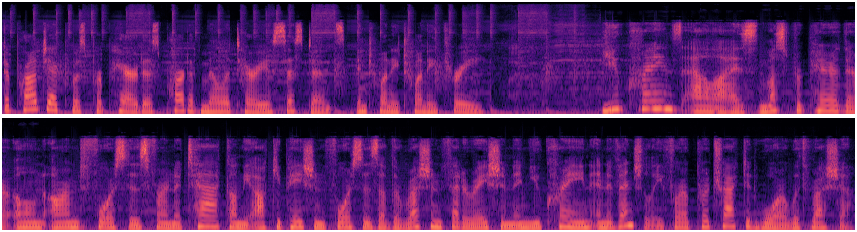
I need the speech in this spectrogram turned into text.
The project was prepared as part of military assistance in 2023. Ukraine's allies must prepare their own armed forces for an attack on the occupation forces of the Russian Federation in Ukraine and eventually for a protracted war with Russia.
